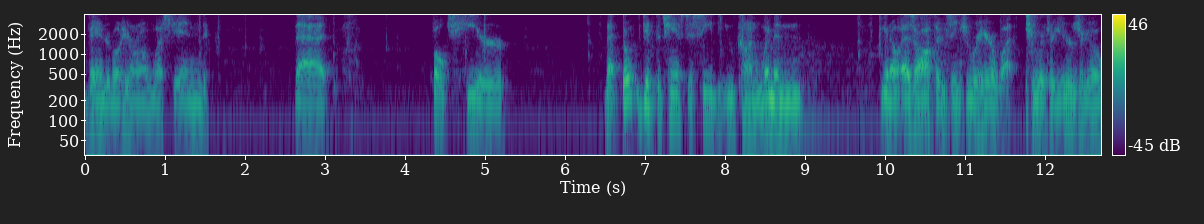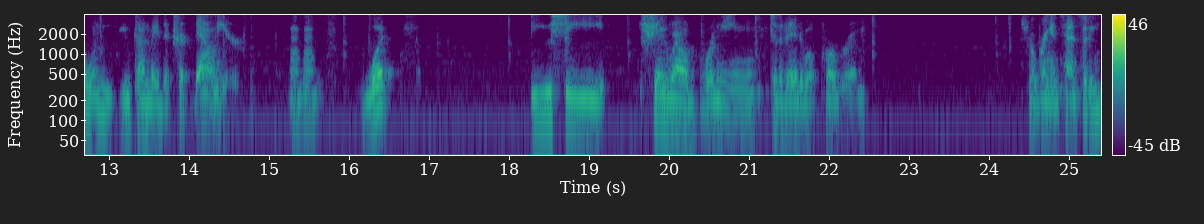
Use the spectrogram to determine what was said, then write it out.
Vanderbilt here on West End that folks here that don't get the chance to see the UConn women, you know, as often since you were here, what, two or three years ago when UConn made the trip down here? Mm-hmm. What do you see Ralph bringing to the Vanderbilt program? She'll bring intensity.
